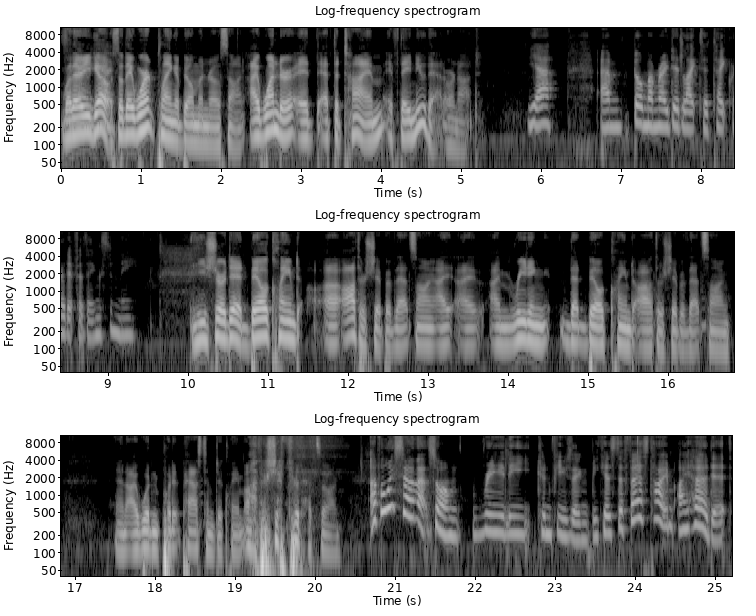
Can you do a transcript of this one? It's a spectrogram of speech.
So Well, there there you you go. go. So they weren't playing a Bill Monroe song. I wonder at, at the time if they knew that or not. Yeah. Um, Bill Monroe did like to take credit for things, didn't he? He sure did. Bill claimed uh, authorship of that song. I, I I'm reading that Bill claimed authorship of that song, and I wouldn't put it past him to claim authorship for that song. I've always found that song really confusing because the first time I heard it,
